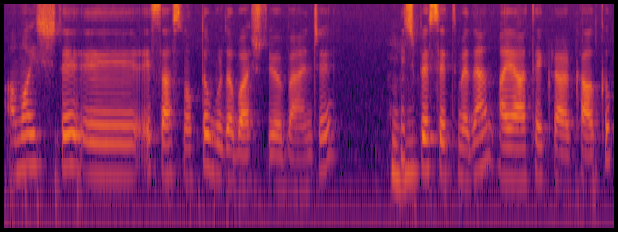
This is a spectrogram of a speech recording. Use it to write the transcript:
Ama işte e, esas nokta burada başlıyor bence. Hiç pes etmeden ayağa tekrar kalkıp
